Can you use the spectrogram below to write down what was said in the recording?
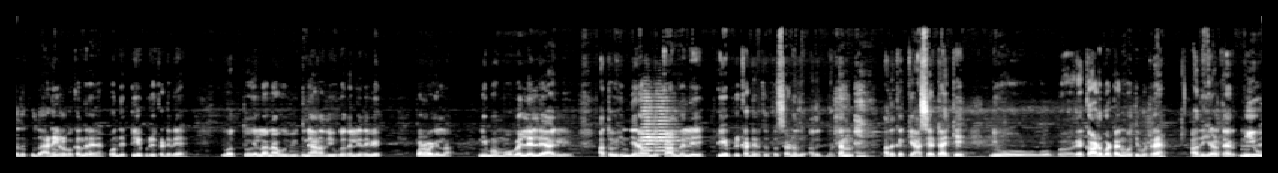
ಅದಕ್ಕೆ ಉದಾಹರಣೆ ಹೇಳ್ಬೇಕಂದ್ರೆ ಒಂದು ಟೇಪ್ ರೆಕಾರ್ಡ್ ಇದೆ. ಇವತ್ತು ಎಲ್ಲ ನಾವು ವಿಜ್ಞಾನದ ಯುಗದಲ್ಲಿದ್ದೀವಿ. ಪರವಾಗಿಲ್ಲ. ನಿಮ್ಮ ಮೊಬೈಲಲ್ಲೇ ಆಗಲಿ ಅಥವಾ ಹಿಂದಿನ ಒಂದು ಕಾಲದಲ್ಲಿ ಟೇಪ್ ರೆಕಾರ್ಡ್ ಇರ್ತಿತ್ತು ಸಣ್ಣದು, ಅದಕ್ಕೆ ಬಟನ್, ಅದಕ್ಕೆ ಕ್ಯಾಸೆಟ್ ಹಾಕಿ ನೀವು ರೆಕಾರ್ಡ್ ಬಟನ್ ಒತ್ತಿಬಿಟ್ರೆ ಅದು ಹೇಳ್ತಾ ಇರುತ್ತೆ. ನೀವು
